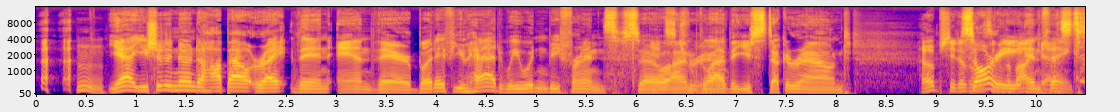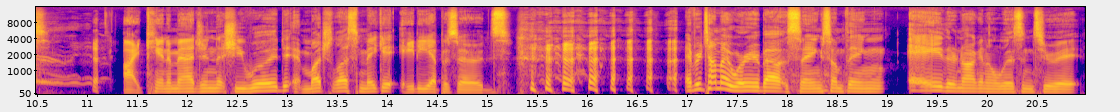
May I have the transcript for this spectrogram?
Hmm. Yeah, you should have known to hop out right then and there. But if you had, we wouldn't be friends. So It's I'm true. glad that you stuck around. Hope she doesn't. Sorry listen to the and thanks. I can't imagine that she would, much less make it 80 episodes. Every time I worry about saying something, A, they're not going to listen to it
